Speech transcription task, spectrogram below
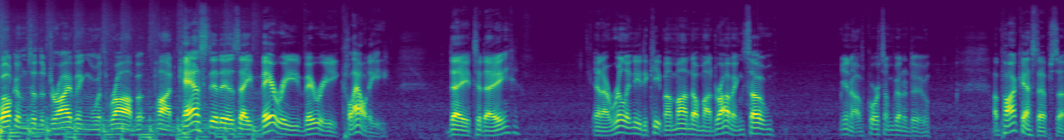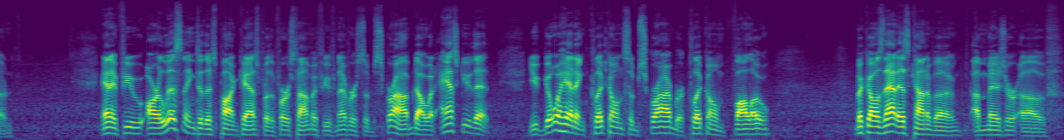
Welcome to the Driving with Rob podcast. It is a very, very cloudy day today, and I really need to keep my mind on my driving. So, you know, of course, I'm going to do a podcast episode. And if you are listening to this podcast for the first time, if you've never subscribed, I would ask you that you go ahead and click on subscribe or click on follow because that is kind of a, a measure of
